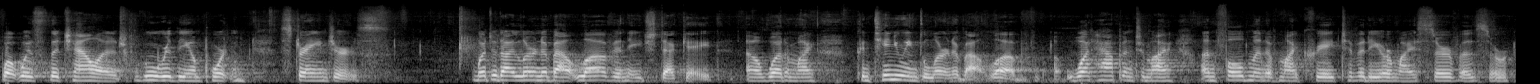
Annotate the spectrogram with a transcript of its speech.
What was the challenge? Who were the important strangers? What did I learn about love in each decade? Uh, what am I continuing to learn about love? What happened to my unfoldment of my creativity or my service or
